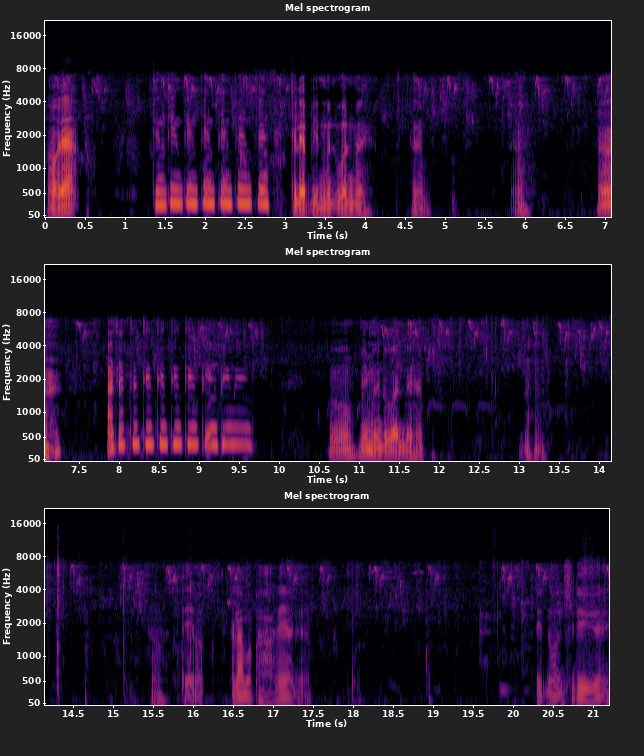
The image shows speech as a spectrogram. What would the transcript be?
พอแล้วติ้งติ้งติ้งติ้งติ้งติ้งติ้งจะเล็บลิ้นเหมือนอ้วนไหมครับเอาเอาเอาติ้งติ้งติ้งติ้งติ้งติ้งติ้งติ้งติ้งโอ้ไม่เหมือนอ้วนนะครับเอาเตะมาก ระลามะพร้าวแล้วนะครับเด็กน้อยขี้ดื้อเลย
